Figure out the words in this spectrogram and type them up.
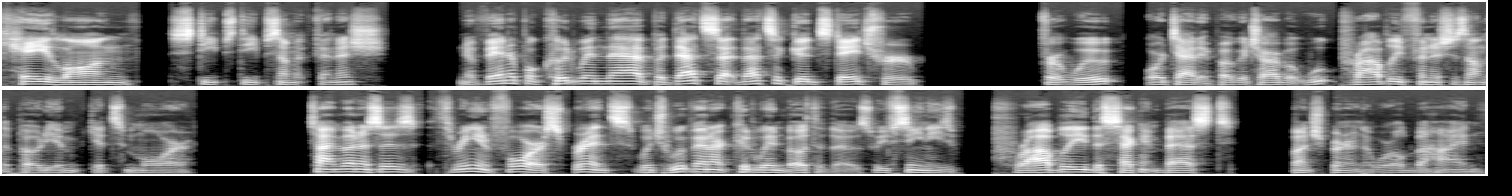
K long, steep, steep summit finish. You know, van der Poel could win that, but that's a, that's a good stage for for Wout or Tadej Pogacar. But Wout probably finishes on the podium, gets more time bonuses. Three and four are sprints, which Wout Van Aert could win both of those. We've seen he's probably the second best bunch sprinter in the world behind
